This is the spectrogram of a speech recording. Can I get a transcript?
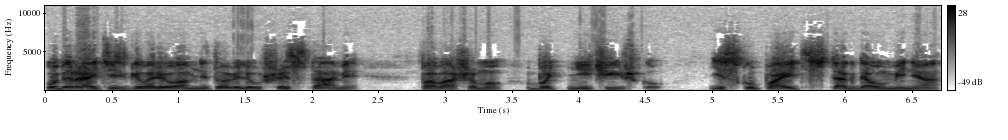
Убирайтесь, говорю вам, не то велю шестами по вашему ботничишку!» Искупайтесь тогда у меня.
